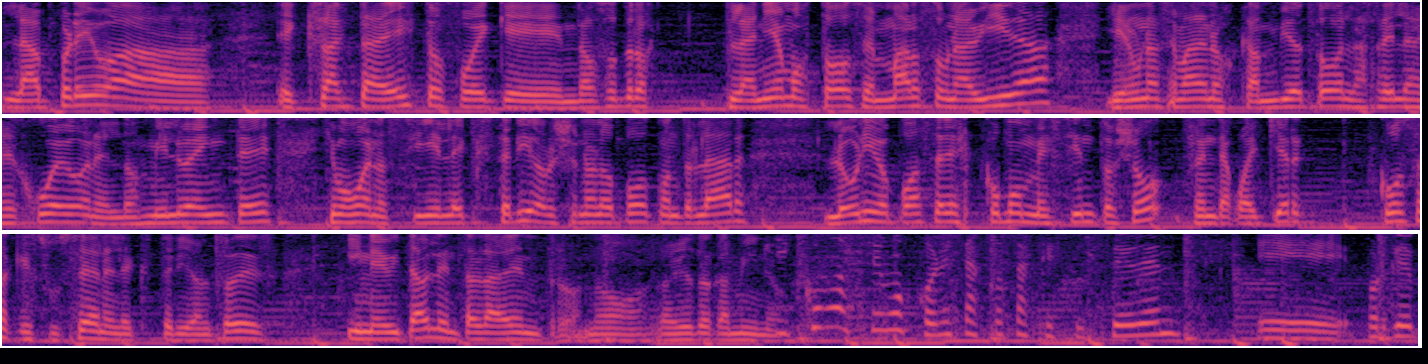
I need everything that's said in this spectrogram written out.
La prueba exacta de esto fue que nosotros planeamos todos en marzo una vida y en una semana nos cambió todas las reglas de juego en el 2020. Dijimos, bueno, si el exterior yo no lo puedo controlar, lo único que puedo hacer es cómo me siento yo frente a cualquier cosa que suceda en el exterior. Entonces, inevitable entrar adentro, no, no hay otro camino. ¿Y cómo hacemos con esas cosas que suceden? Eh, porque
